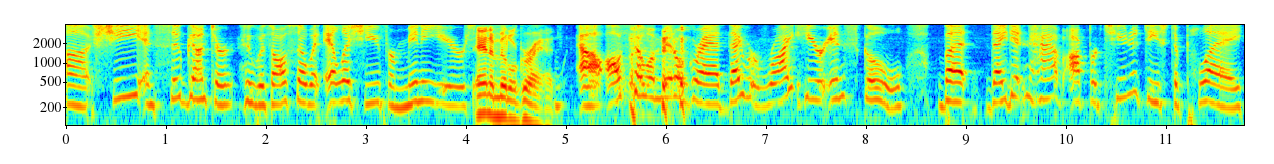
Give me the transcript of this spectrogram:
uh, she and Sue Gunter, who was also at LSU for many years, And a middle grad. uh, also a middle grad, they were right here in school, but they didn't have opportunities to play.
